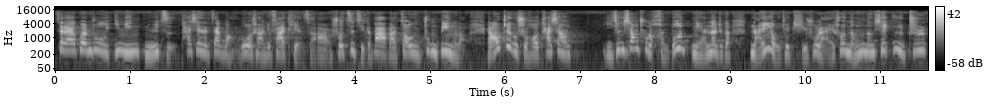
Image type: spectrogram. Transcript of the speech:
再来关注一名女子，她现在在网络上就发帖子啊，说自己的爸爸遭遇重病了，然后这个时候她向已经相处了很多年的这个男友就提出来说，能不能先预支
